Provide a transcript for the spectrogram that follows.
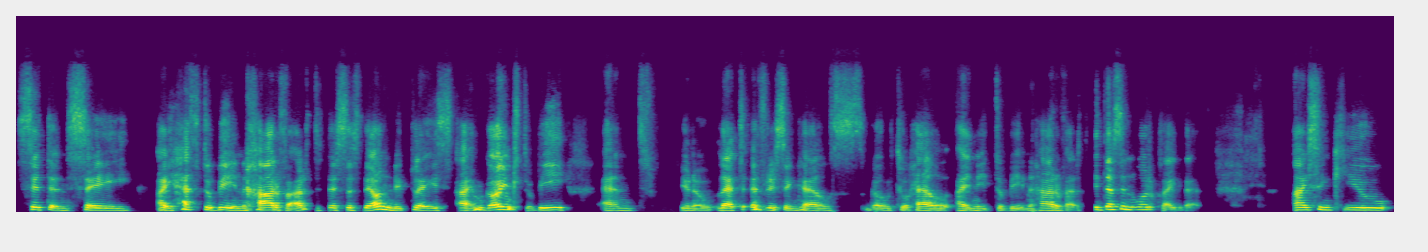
sit and say, I have to be in Harvard. This is the only place I'm going to be. And, you know, let everything else go to hell. I need to be in Harvard. It doesn't work like that. I think you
